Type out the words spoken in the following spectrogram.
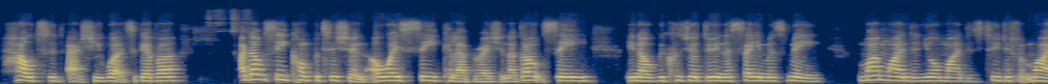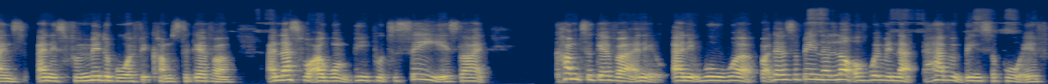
how to actually work together. I don't see competition. I always see collaboration. I don't see, you know, because you're doing the same as me. My mind and your mind is two different minds, and it's formidable if it comes together. And that's what I want people to see. Is like come together and it and it will work. But there's been a lot of women that haven't been supportive,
